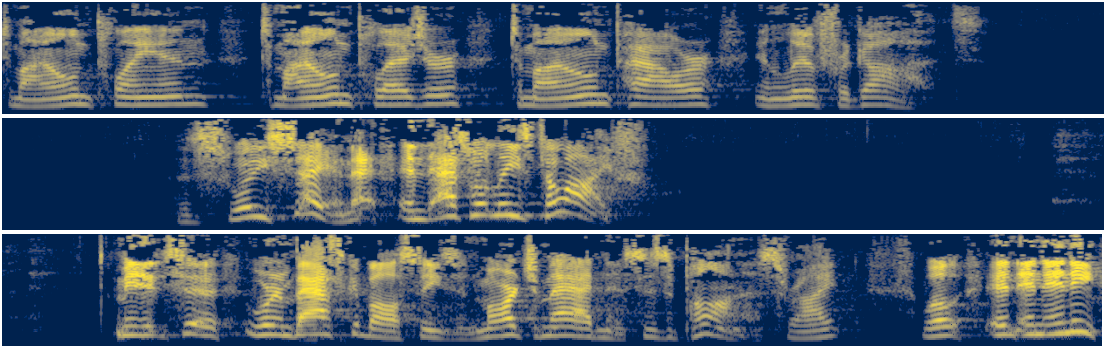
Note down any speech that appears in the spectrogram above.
to my own plan, to my own pleasure, to my own power, and live for God's. That's what he's saying. That, and that's what leads to life. I mean, it's, uh, we're in basketball season. March Madness is upon us, right? Well, and, and any,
